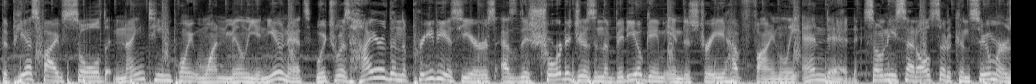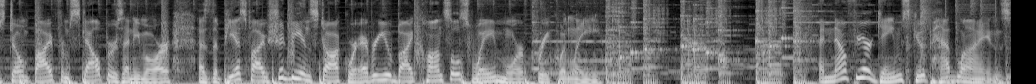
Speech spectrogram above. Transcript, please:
the PS5 sold 19.1 million units, which was higher than the previous years as the shortages in the video game industry have finally ended. Sony said also to consumers don't buy from scalpers anymore, as the PS5 should be in stock wherever you buy consoles way more frequently. And now for your Game Scoop headlines.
